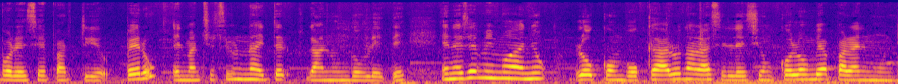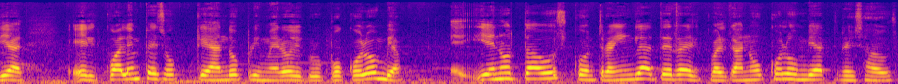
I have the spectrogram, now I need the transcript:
por ese partido, pero el Manchester United ganó un doblete. En ese mismo año lo convocaron a la selección Colombia para el Mundial, el cual empezó quedando primero del grupo Colombia y en octavos contra Inglaterra, el cual ganó Colombia 3 a 2.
